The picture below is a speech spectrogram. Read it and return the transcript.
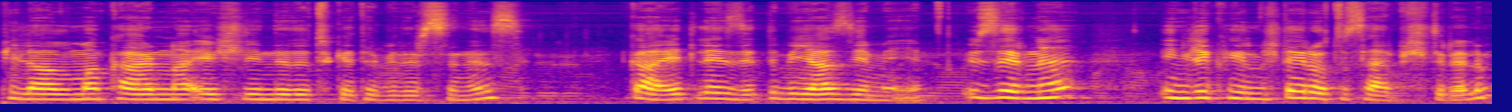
Pilav, makarna eşliğinde de tüketebilirsiniz. Gayet lezzetli bir yaz yemeği. Üzerine ince kıyılmış dereotu serpiştirelim.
